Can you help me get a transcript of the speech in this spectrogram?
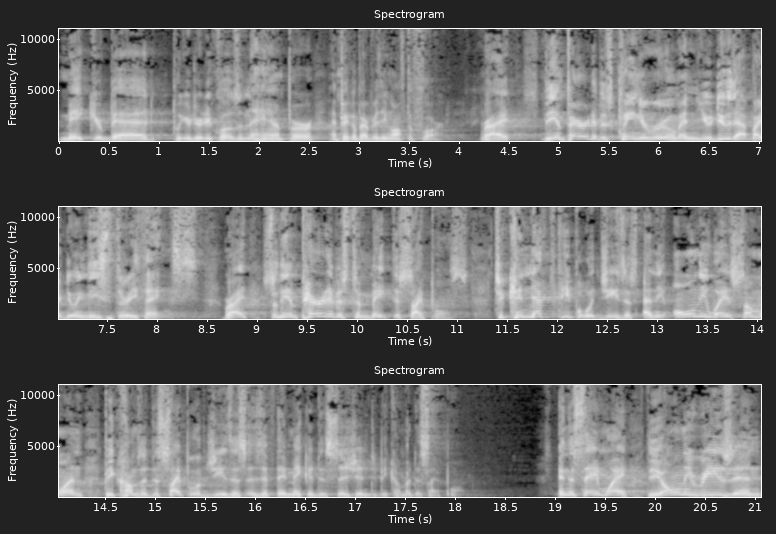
Make your bed, put your dirty clothes in the hamper, and pick up everything off the floor, right? The imperative is clean your room, and you do that by doing these three things right? So the imperative is to make disciples, to connect people with Jesus. And the only way someone becomes a disciple of Jesus is if they make a decision to become a disciple. In the same way, the only reason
